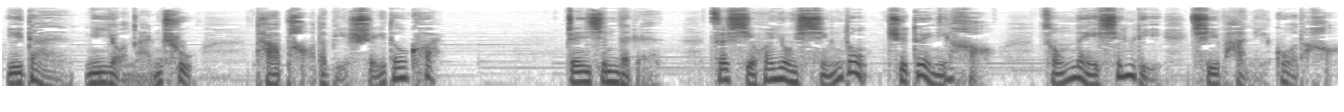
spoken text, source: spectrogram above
一旦你有难处，他跑得比谁都快；真心的人则喜欢用行动去对你好，从内心里期盼你过得好。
